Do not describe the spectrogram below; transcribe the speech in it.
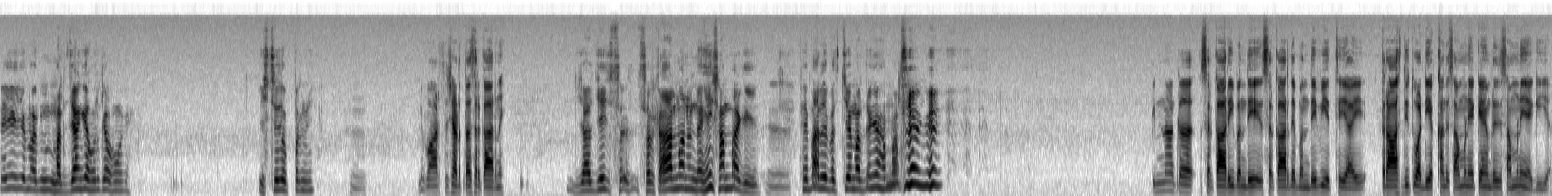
ਫਿਰ ਮਰ ਜਾਾਂਗੇ ਹੋਰ ਕਿਆ ਹੋਵਾਂਗੇ? ਇਸ ਤੋਂ ਉੱਪਰ ਨਹੀਂ। ਲਵਾਰਸ ਛੱਡਤਾ ਸਰਕਾਰ ਨੇ। ਜਦ ਜੇ ਸਰਕਾਰ ਮਨ ਨਹੀਂ ਸੰਭਾਗੀ ਫਿਰ ਬਾਰੇ ਬੱਚੇ ਮਰ ਜਾਣਗੇ ਹਮ ਮਰ ਜਾਾਂਗੇ ਕਿੰਨਾ ਕ ਸਰਕਾਰੀ ਬੰਦੇ ਸਰਕਾਰ ਦੇ ਬੰਦੇ ਵੀ ਇੱਥੇ ਆਏ? ਤਰਾਸ ਦੀ ਤੁਹਾਡੀ ਅੱਖਾਂ ਦੇ ਸਾਹਮਣੇ ਕੈਮਰੇ ਦੇ ਸਾਹਮਣੇ ਹੈਗੀ ਆ।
